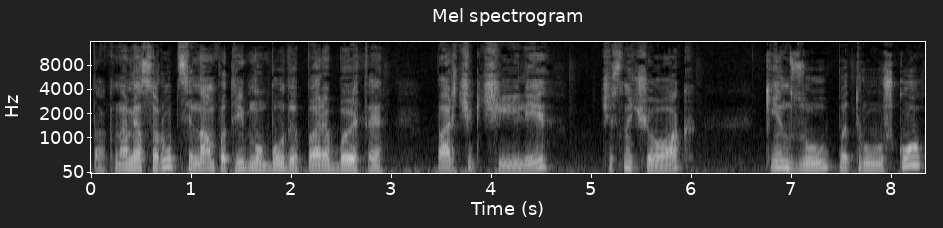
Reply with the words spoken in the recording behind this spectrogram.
Так, на м'ясорубці нам потрібно буде перебити перчик чилі, чесничок, кінзу, петрушку,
